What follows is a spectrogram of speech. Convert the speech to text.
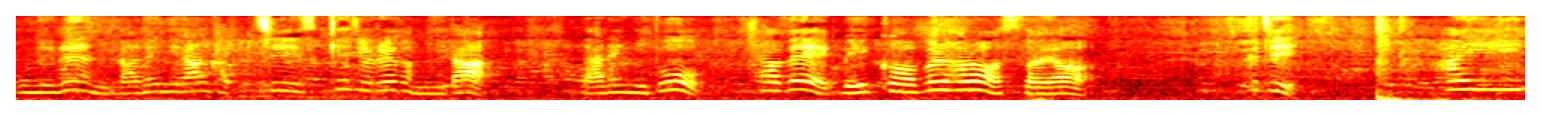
오늘은 나ren이랑 같이 스케줄을 갑니다. 나ren이도 샵에 메이크업을 하러 왔어요. 그지? 하이.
